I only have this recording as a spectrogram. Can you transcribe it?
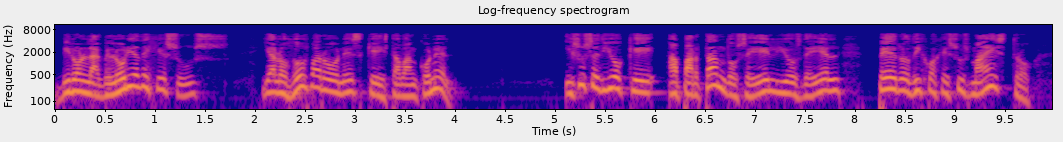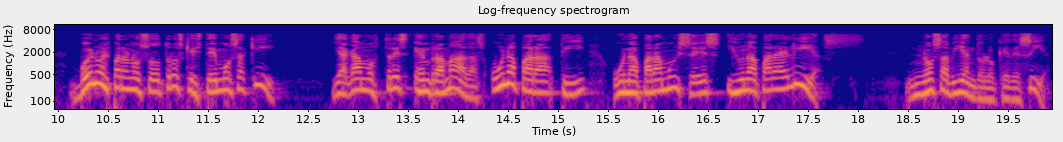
vieron la gloria de Jesús y a los dos varones que estaban con él. Y sucedió que, apartándose ellos de él, Pedro dijo a Jesús, Maestro, bueno es para nosotros que estemos aquí, y hagamos tres enramadas, una para ti, una para Moisés y una para Elías, no sabiendo lo que decía.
